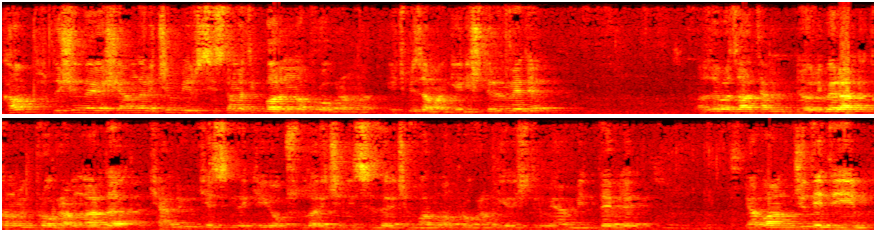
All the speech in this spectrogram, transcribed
Kamp dışında yaşayanlar için bir sistematik barınma programı hiçbir zaman geliştirilmedi. Acaba zaten neoliberal ekonomik programlarda kendi ülkesindeki yoksullar için, işsizler için barınma programı geliştirmeyen bir devlet yabancı dediğim,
